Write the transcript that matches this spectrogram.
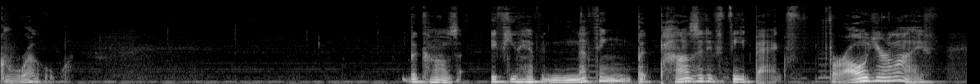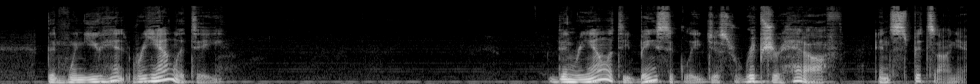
grow. Because if you have nothing but positive feedback for all your life, then when you hit reality, then reality basically just rips your head off and spits on you.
